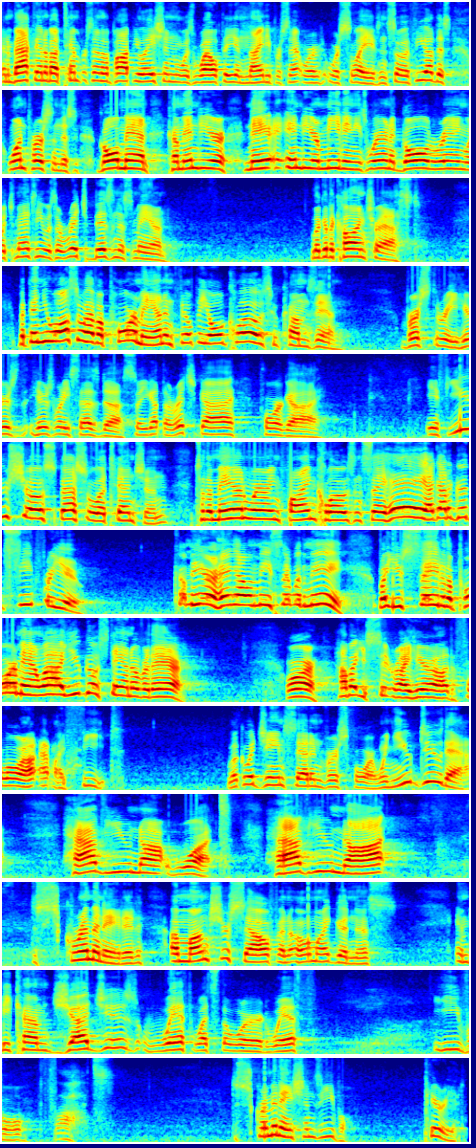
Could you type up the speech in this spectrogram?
And back then, about 10% of the population was wealthy and 90% were, were slaves. And so, if you have this one person, this gold man, come into your, into your meeting, he's wearing a gold ring, which meant he was a rich businessman. Look at the contrast. But then you also have a poor man in filthy old clothes who comes in. Verse 3, here's, here's what he says to us. So, you got the rich guy, poor guy if you show special attention to the man wearing fine clothes and say, Hey, I got a good seat for you. Come here, hang out with me, sit with me. But you say to the poor man, Wow, you go stand over there. Or how about you sit right here on the floor at my feet? Look at what James said in verse 4. When you do that, have you not what? Have you not discriminated amongst yourself and, oh my goodness, and become judges with, what's the word? With evil thoughts. Discrimination's evil, period.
